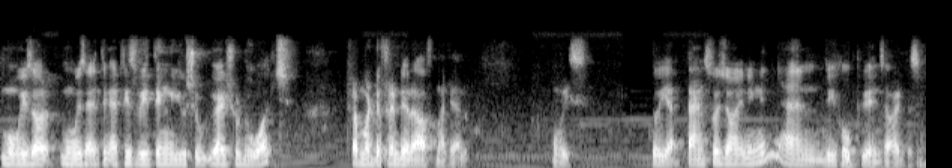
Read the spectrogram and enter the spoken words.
movies or movies I think at least we think you should I should watch from a different era of Malayalam movies. So yeah, thanks for joining in and we hope you enjoyed the same.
